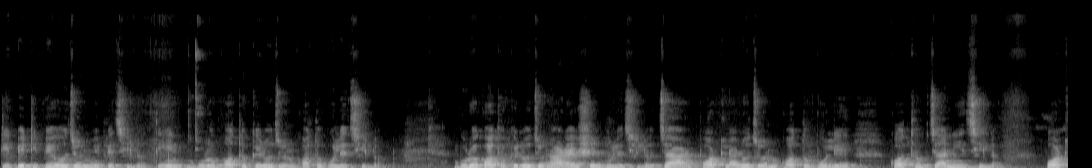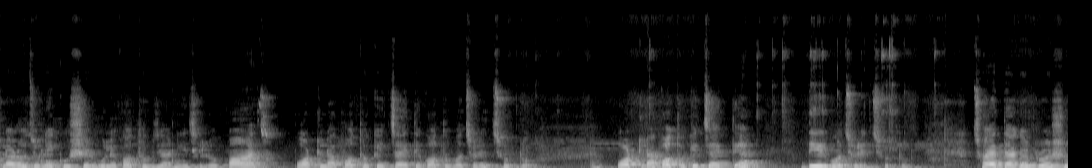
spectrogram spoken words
টিপে টিপে ওজন মেপেছিল। তিন, বুড়ো কথকের ওজন কত বলেছিল? বুড়ো কথকের ওজন আড়াইশের বলেছিল। যার পটলার ওজন কত বলে কথক জানিয়েছিল? পটলার ওজন একুশের বলে কথক জানিয়েছিল। পাঁচ, পটলা কথকের চাইতে কত বছরের ছোট? পটলা কথকের চাইতে দেড় বছরের ছোট। ছয়ের দাগের প্রশ্ন,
